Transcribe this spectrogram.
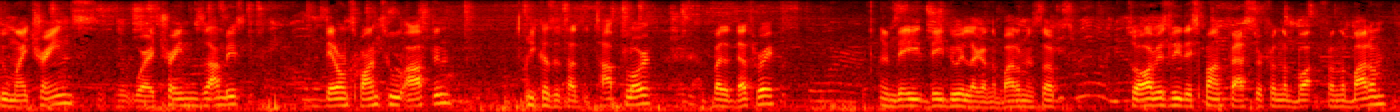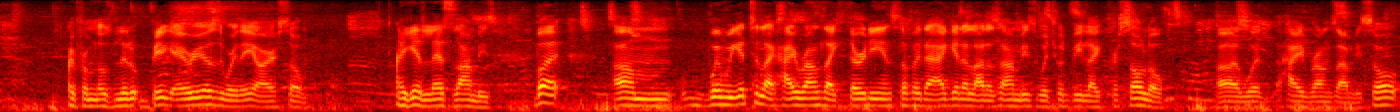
do my trains, where I train zombies, they don't spawn too often because it's at the top floor by the death ray and they they do it like on the bottom and stuff. So obviously they spawn faster from the bo- from the bottom or from those little big areas where they are so i get less zombies. But um, when we get to like high rounds like 30 and stuff like that i get a lot of zombies which would be like for solo uh, with high round zombies. So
